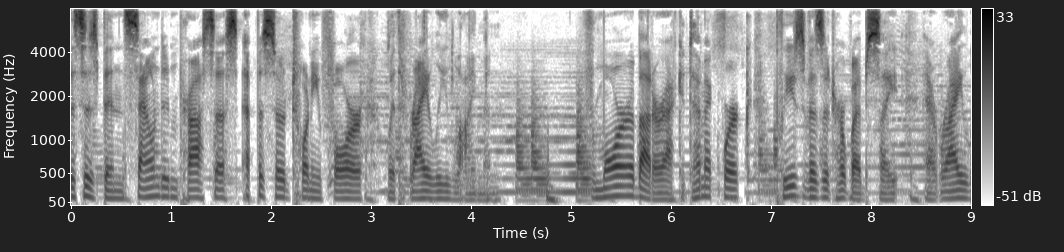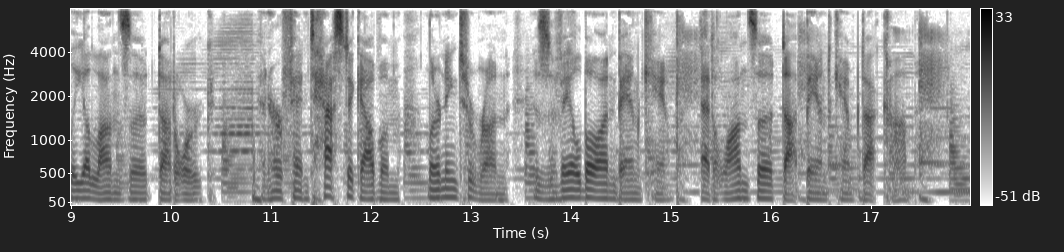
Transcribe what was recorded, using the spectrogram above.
This has been Sound in Process, episode 24, with Rylee Lyman. For more about her academic work, please visit her website at ryleealanza.org. And her fantastic album, Learning to Run, is available on Bandcamp at alanza.bandcamp.com.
